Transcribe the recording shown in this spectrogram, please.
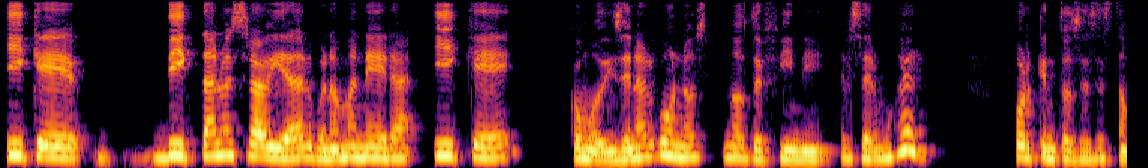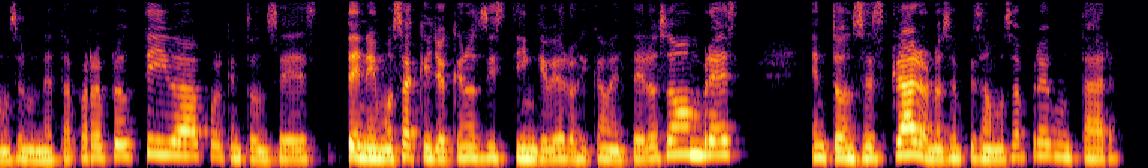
y que dicta nuestra vida de alguna manera y que, como dicen algunos, nos define el ser mujer. Porque entonces estamos en una etapa reproductiva, porque entonces tenemos aquello que nos distingue biológicamente de los hombres. Entonces, claro, nos empezamos a preguntar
